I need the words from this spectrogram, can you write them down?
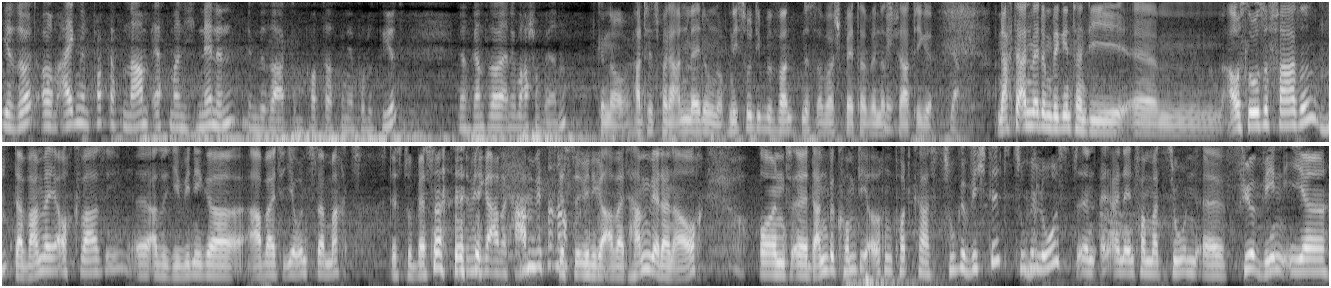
ihr sollt euren eigenen Podcast-Namen erstmal nicht nennen, im besagten Podcast, den ihr produziert. Das Ganze soll eine Überraschung werden. Genau. Hat jetzt bei der Anmeldung noch nicht so die Bewandtnis, aber später, wenn das nee. fertige. Ja. Nach der Anmeldung beginnt dann die ähm, Auslosephase. Mhm. Da waren wir ja auch quasi. Äh, also je weniger Arbeit ihr uns da macht, desto besser. Desto weniger Arbeit haben wir dann auch. Desto weniger Arbeit haben wir dann auch. Und äh, dann bekommt ihr euren Podcast zugewichtet, zugelost, mhm. eine Information, äh, für wen ihr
